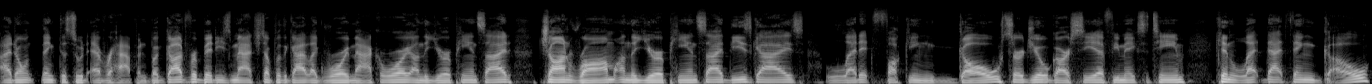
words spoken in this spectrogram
I don't think this would ever happen, but God forbid he's matched up with a guy like Rory McIlroy on the European side, Jon Rahm on the European side. These guys let it fucking go. Sergio Garcia, if he makes a team, can let that thing go.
